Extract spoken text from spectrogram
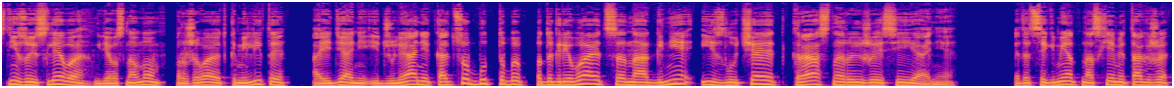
Снизу и слева, где в основном проживают камелиты, Аидяне и Джулиане, кольцо будто бы подогревается на огне и излучает красно-рыжее сияние. Этот сегмент на схеме также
